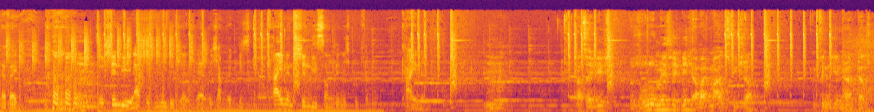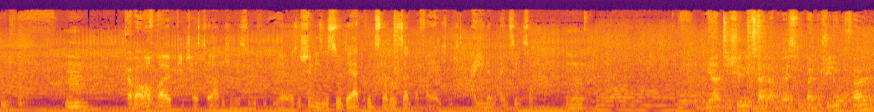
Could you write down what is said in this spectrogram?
Perfekt. so Shindy hat mich nie. Ja, Ich habe wirklich keinen Shindy-Song, den ich gut finde. Keinen. Tatsächlich Solomäßig nicht, aber immer als Feature. Finde ich ihn ja ganz gut. Mhm. Aber auch Auch bei Features äh, habe ich ihn nicht so gefühlt. Nee, also Shindy ist so der Künstler, wo ich sage, da feiere ich nicht einen einzigen Song. Mhm. Mir hat die Shindy-Zeit am besten bei Bushido gefallen,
